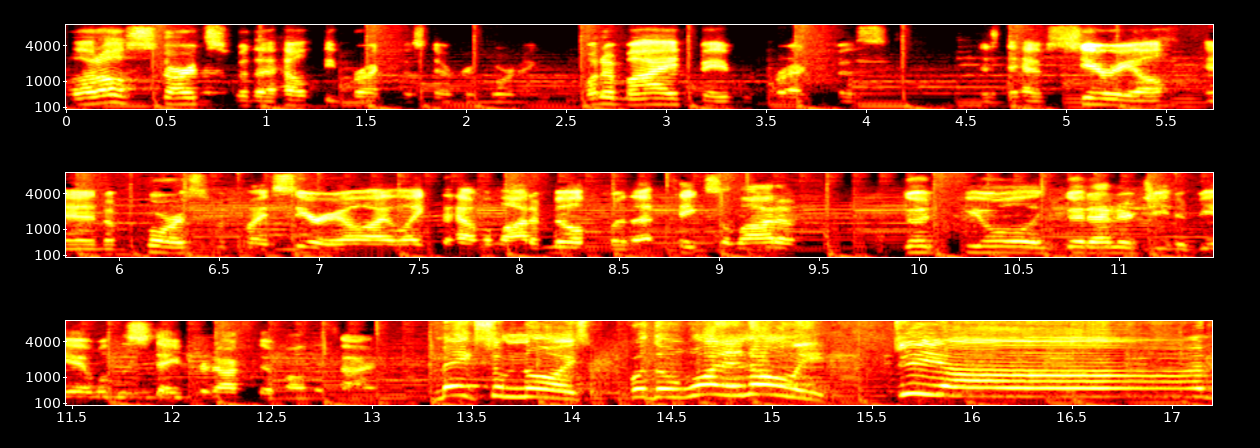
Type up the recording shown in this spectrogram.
Well, it all starts with a healthy breakfast every morning. One of my favorite breakfasts is to have cereal. And of course, with my cereal, I like to have a lot of milk, but that takes a lot of good fuel and good energy to be able to stay productive all the time. Make some noise for the one and only Dion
